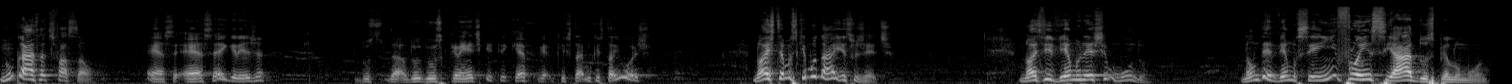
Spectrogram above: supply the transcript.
Nunca há satisfação. Essa, essa é a igreja dos, da, dos crentes que, que, que, que, está, que está hoje. Nós temos que mudar isso, gente. Nós vivemos neste mundo. Não devemos ser influenciados pelo mundo.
